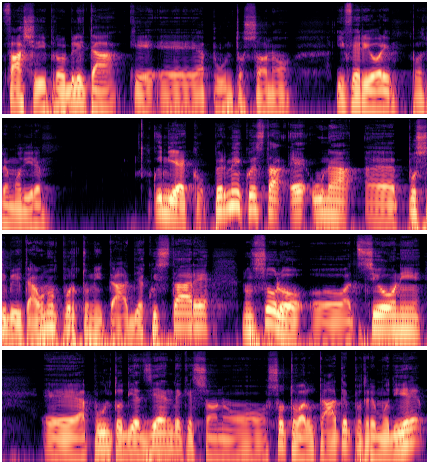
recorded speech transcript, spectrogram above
fasce di probabilità che eh, appunto sono inferiori, potremmo dire. Quindi ecco, per me questa è una eh, possibilità, un'opportunità di acquistare non solo oh, azioni eh, appunto di aziende che sono sottovalutate, potremmo dire,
